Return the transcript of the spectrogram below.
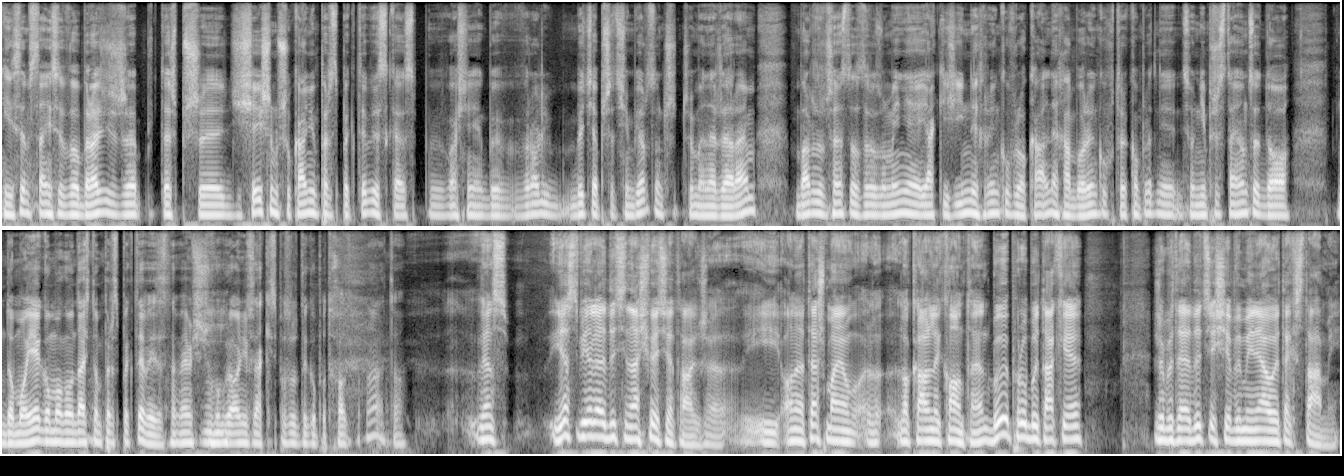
jestem w stanie sobie wyobrazić, że też przy dzisiejszym szukaniu perspektywy właśnie jakby w roli bycia przedsiębiorcą czy, czy menedżerem, bardzo często zrozumienie jakichś innych rynków lokalnych albo rynków, które kompletnie są nieprzystające do, do mojego, mogą dać tą perspektywę. Zastanawiam się, czy w Mhm. ogóle oni w taki sposób do tego podchodzą. No, to... Więc jest wiele edycji na świecie także i one też mają lo- lokalny content. Były próby takie, żeby te edycje się wymieniały tekstami,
